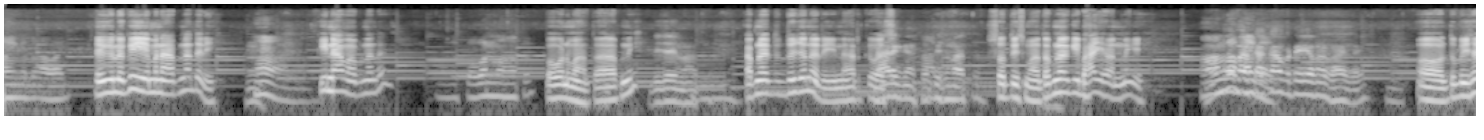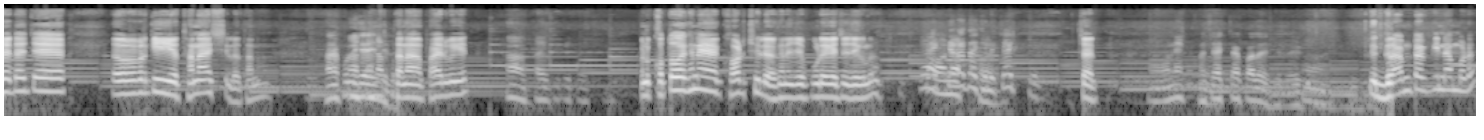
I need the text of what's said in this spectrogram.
হয়ে গেল আওয়াজ। এগুলো কি মানে আপনাদেরই? হ্যাঁ। কি নাম আপনাদের? পবন মাহাতো। পবন মাহাতো আর আপনি? বিজয় মাহাতো। আপনাদের দুজনেরই না আর কেউ আছে? সতীশ মাহাতো। সতীশ মাহাতো। আপনার কি ভাই হন নাকি? হ্যাঁ, আমরা ভাই ভাই। কাকা বটে আমরা ভাই ভাই। ও তো বিষয়টা হচ্ছে তো আবার কি থানা এসেছিল? থানা? থানা- ফায়ার ব্রিগেড? হ্যাঁ মানে কত এখানে খড় ছিল এখানে যে পুড়ে গেছে যেগুলো? চার। হ্যাঁ, অনেক খড়। ছিল। হ্যাঁ, গ্রামটার কি নাম ওটা।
